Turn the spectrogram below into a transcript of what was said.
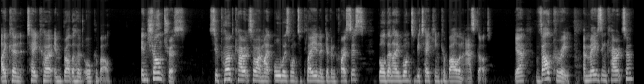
I can take her in Brotherhood or Cabal. Enchantress superb character I might always want to play in a given crisis, well, then I want to be taking Cabal and Asgard. Yeah. Valkyrie, amazing character.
